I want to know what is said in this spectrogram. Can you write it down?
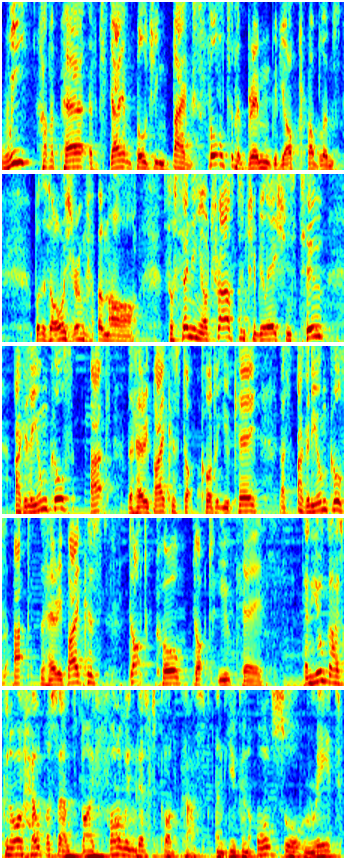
We have a pair of giant bulging bags full to the brim with your problems, but there's always room for more. So send in your trials and tribulations to agonyuncles at thehairybikers.co.uk. That's agonyuncles at thehairybikers.co.uk. And you guys can all help us out by following this podcast, and you can also rate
